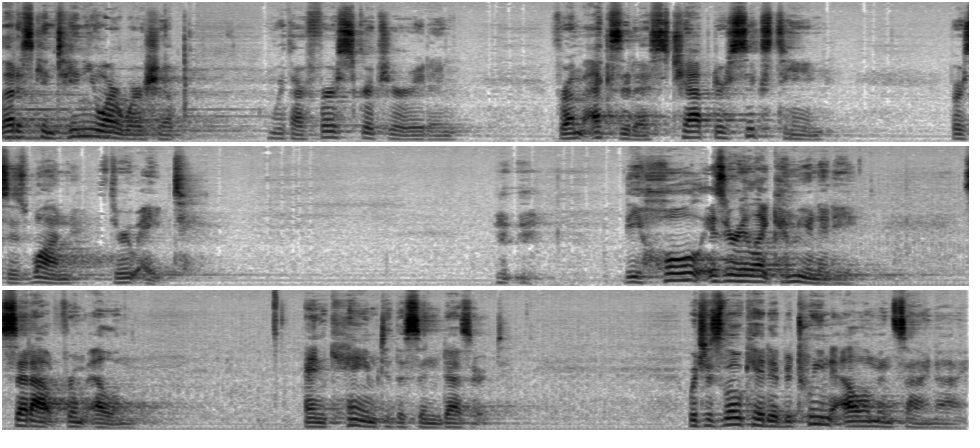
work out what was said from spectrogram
Let us continue our worship with our first scripture reading from Exodus chapter 16, verses 1 through 8. the whole Israelite community set out from Elim and came to the Sin Desert, which is located between Elim and Sinai.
